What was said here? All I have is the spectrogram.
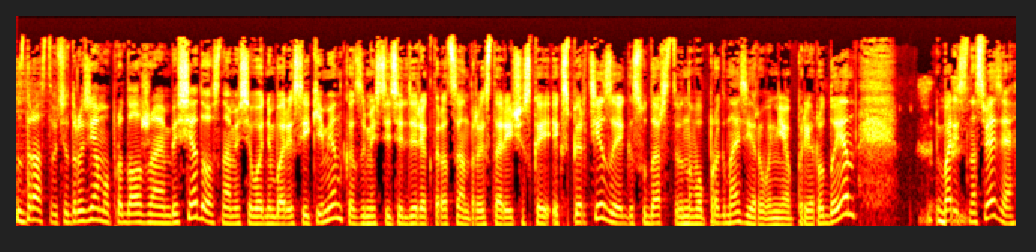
Здравствуйте, друзья. Мы продолжаем беседу. С нами сегодня Борис Якименко, заместитель директора Центра исторической экспертизы и государственного прогнозирования при РУДН. Борис, на связи?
